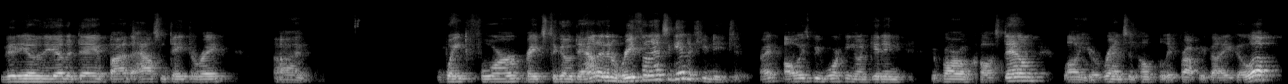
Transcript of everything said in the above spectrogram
video the other day buy the house and date the rate. Uh, wait for rates to go down and then refinance again if you need to, right? Always be working on getting your borrowing costs down while your rents and hopefully property value go up.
